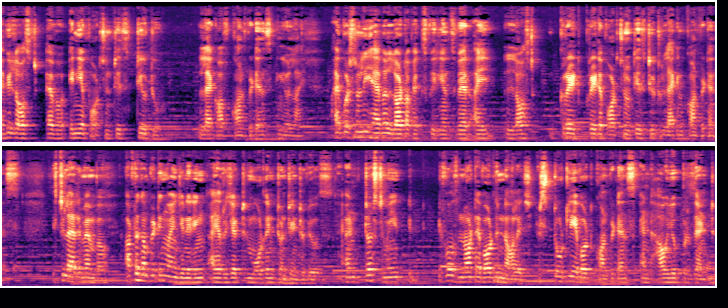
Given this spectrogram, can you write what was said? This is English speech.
Have you lost ever any opportunities due to lack of confidence in your life? I personally have a lot of experience where I lost great, great opportunities due to lack in confidence. Still, I remember after completing my engineering, I have rejected more than 20 interviews. And trust me, it, it was not about the knowledge, it's totally about confidence and how you present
